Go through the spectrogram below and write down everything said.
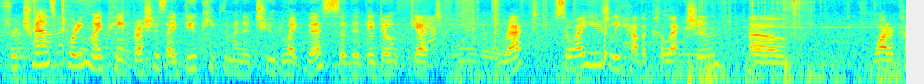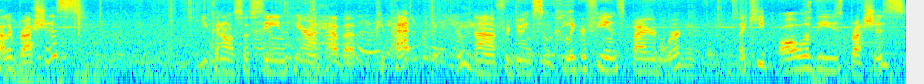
For transporting my paintbrushes, I do keep them in a tube like this so that they don't get wrecked. So I usually have a collection of watercolor brushes. You can also see in here I have a pipette uh, for doing some calligraphy inspired work. So I keep all of these brushes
